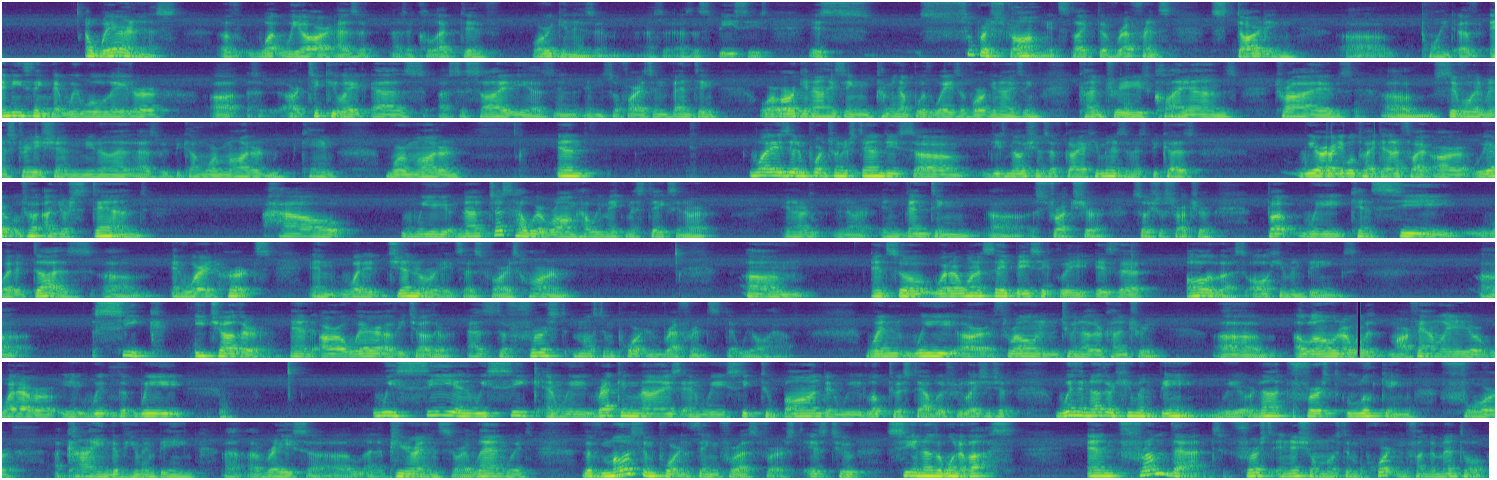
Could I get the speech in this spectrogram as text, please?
awareness of what we are as a as a collective organism, as a, as a species, is super strong. It's like the reference starting uh, point of anything that we will later uh, articulate as a society, as in, in so far as inventing or organizing, coming up with ways of organizing countries, clans, tribes, um, civil administration, you know, as, as we become more modern, we became more modern. And why is it important to understand these uh, these notions of Gaia humanism is because we are able to identify our, we are able to understand how we, not just how we're wrong, how we make mistakes in our in our in our inventing uh, structure, social structure, but we can see what it does um, and where it hurts and what it generates as far as harm. Um, and so, what I want to say basically is that all of us, all human beings, uh, seek each other and are aware of each other as the first most important reference that we all have. When we are thrown to another country, um, alone or with our family or whatever, we, we, we see and we seek and we recognize and we seek to bond and we look to establish relationships with another human being. We are not first looking for a kind of human being, a, a race, a, an appearance, or a language. The most important thing for us first is to see another one of us. And from that first initial, most important, fundamental,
